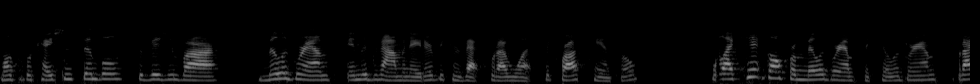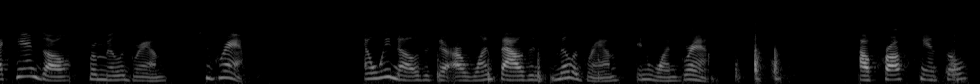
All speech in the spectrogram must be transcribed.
multiplication symbol, division bar, milligrams in the denominator because that's what I want to cross cancel. Well, I can't go from milligrams to kilograms, but I can go from milligrams to grams. And we know that there are 1,000 milligrams in one gram. I'll cross cancel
